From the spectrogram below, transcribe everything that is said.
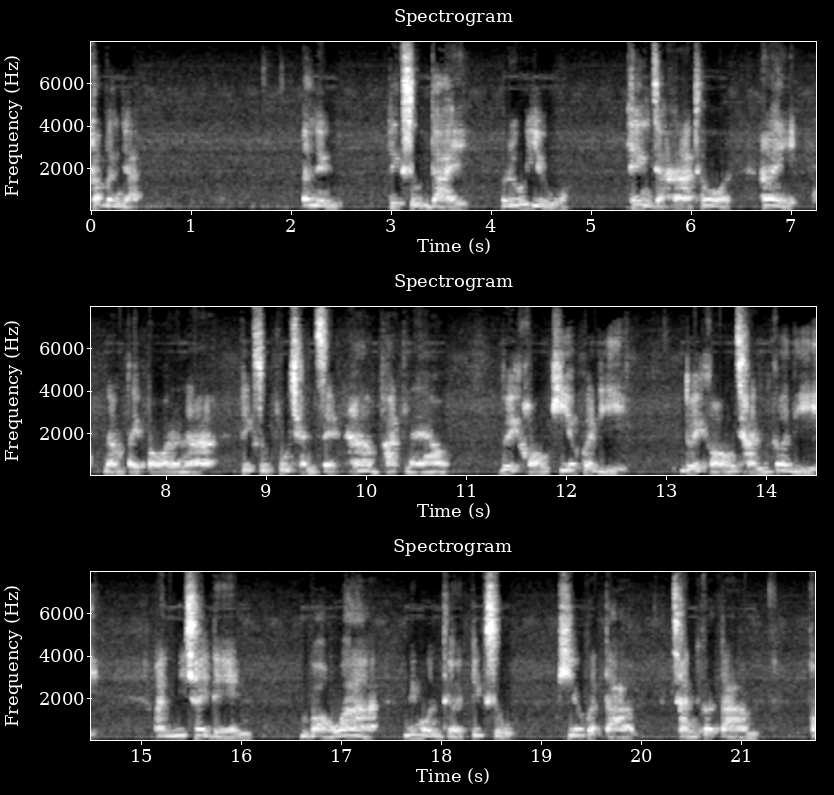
พระบัญญัติอันหนึ่งภิกษุใดรู้อยู่ เท่งจะหาโทษให้นำไปปวารณาภิกษุผู้ฉันเสร็จห้ามพัดแล้ว ด้วยของเคี้ยวก็ดี ด้วยของฉันก็ดี อันไม่ใช่เดน บอกว่านิมนต์เถิดภิกษุเคี้ยวก็ตาม ฉันก็ตาม พอ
